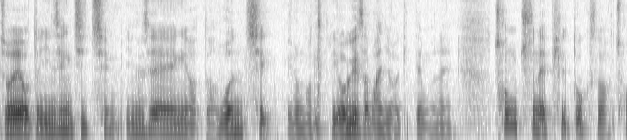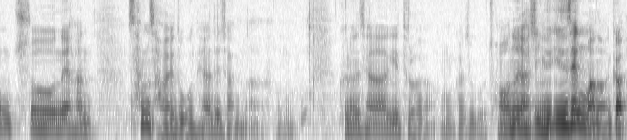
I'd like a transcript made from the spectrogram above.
저의 어떤 인생 지침, 인생의 어떤 원칙 이런 것들이 여기서 많이 왔기 때문에 청춘의 필독서, 청춘의 한 3, 4회독은 해야 되지 않나 예. 그런 생각이 들어요. 어, 가지고 저는 사실 인- 인생 만화, 그러니까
